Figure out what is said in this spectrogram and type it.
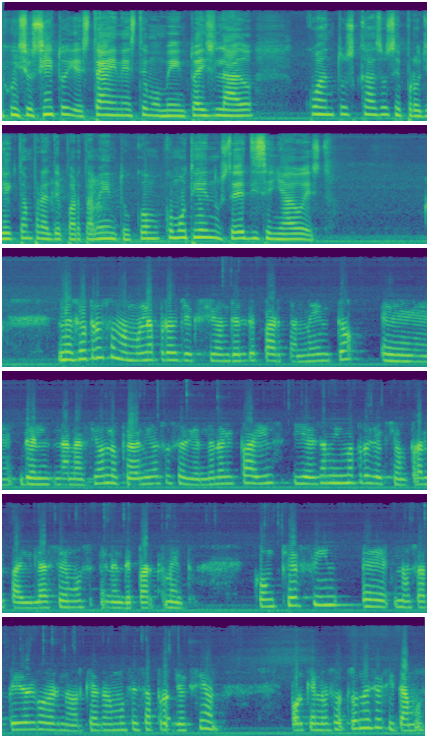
juiciosito y está en este momento aislado, ¿cuántos casos se proyectan para el departamento? ¿Cómo, tienen ustedes diseñado esto? Nosotros tomamos la proyección del departamento, eh, de la nación, lo que ha venido sucediendo en el país, y esa misma proyección para el país la hacemos en el departamento. ¿Con qué fin eh, nos ha pedido el gobernador que hagamos esa proyección? Porque nosotros necesitamos,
